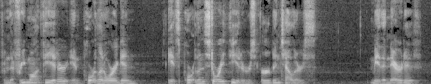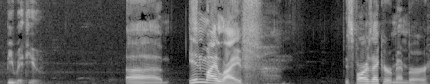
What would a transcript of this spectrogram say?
from the Fremont Theater in Portland, Oregon, it's Portland Story Theater's Urban Tellers. May the narrative be with you. Um, in my life, as far as I can remember,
